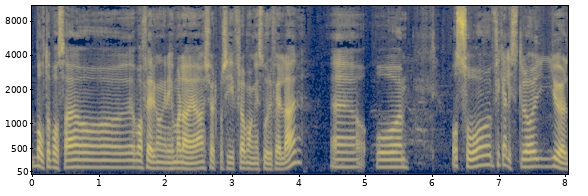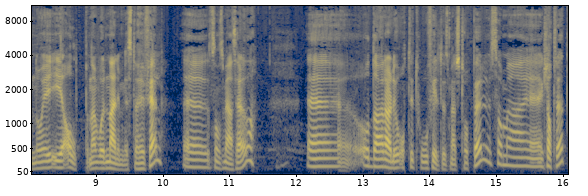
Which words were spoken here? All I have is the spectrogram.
bolte balte på seg, og var flere ganger i Himalaya, kjørte på ski fra mange store fjell der. Eh, og, og, så fikk jeg lyst til å gjøre noe i Alpene, våre nærmeste høyfjell, eh, sånn som jeg ser det. da. Eh, og der er det jo 82 4000-meterstopper som jeg klatret.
